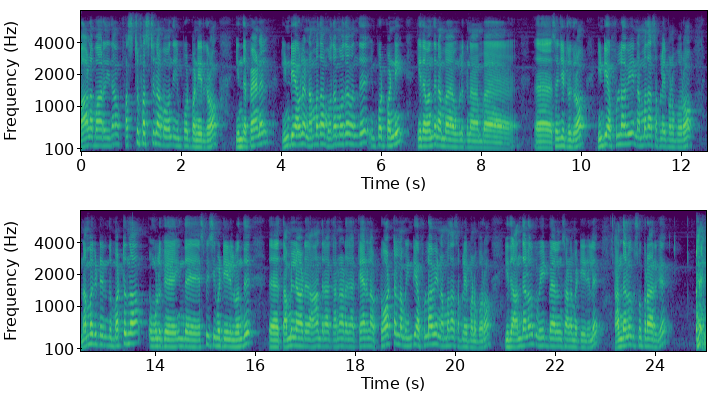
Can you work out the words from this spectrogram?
பாலபாரதி தான் ஃபஸ்ட்டு ஃபஸ்ட்டு நம்ம வந்து இம்போர்ட் பண்ணியிருக்கிறோம். இந்த பேனல் இந்தியாவில் நம்ம தான் முத முத வந்து இம்போர்ட் பண்ணி இதை வந்து நம்ம உங்களுக்கு நம்ம செஞ்சிட்ருக்குறோம். இந்தியா ஃபுல்லாகவே நம்ம தான் சப்ளை பண்ண போகிறோம் நம்மக்கிட்ட இருந்து மட்டும்தான் உங்களுக்கு இந்த எஸ்பிசி மெட்டீரியல் வந்து தமிழ்நாடு ஆந்திரா கர்நாடகா கேரளா டோட்டல் நம்ம இந்தியா ஃபுல்லாகவே நம்ம தான் சப்ளை பண்ண போகிறோம் இது அந்தளவுக்கு வெயிட் பேலன்ஸான மெட்டீரியல் அந்தளவுக்கு சூப்பராக இருக்குது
